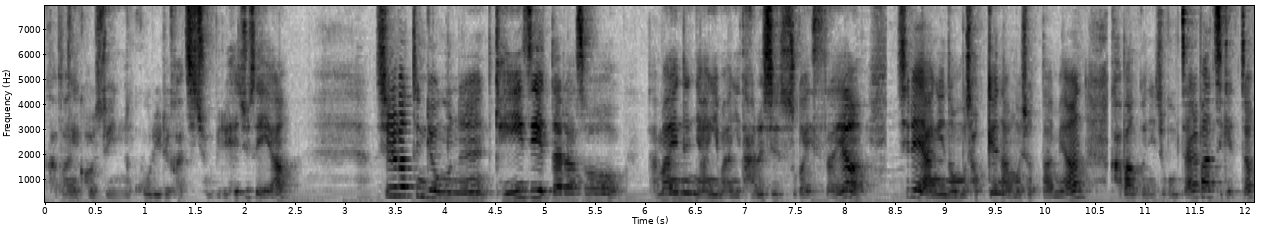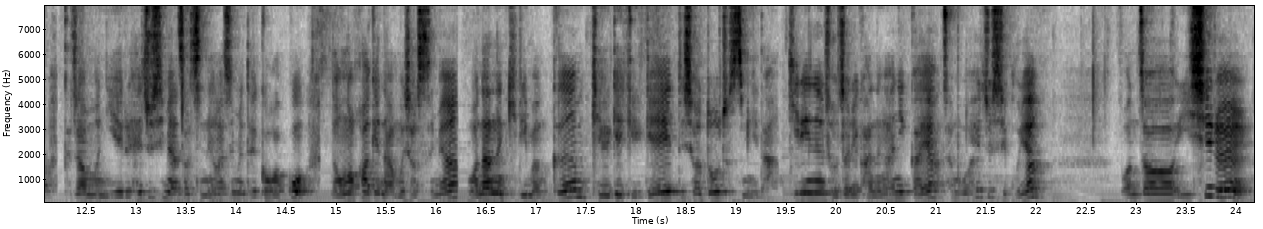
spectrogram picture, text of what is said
가방에 걸 수 있는 고리를 같이 준비를 해주세요. 실 같은 경우는 게이지에 따라서 남아있는 양이 많이 다르실 수가 있어요. 실의 양이 너무 적게 남으셨다면 가방끈이 조금 짧아지겠죠? 그 점은 이해를 해주시면서 진행하시면 될 것 같고 넉넉하게 남으셨으면 원하는 길이만큼 길게 길게 뜨셔도 좋습니다. 길이는 조절이 가능하니까요. 참고해 주시고요. 먼저 이 실을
